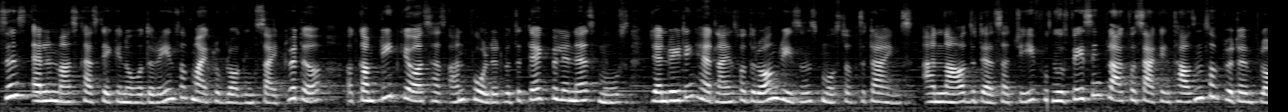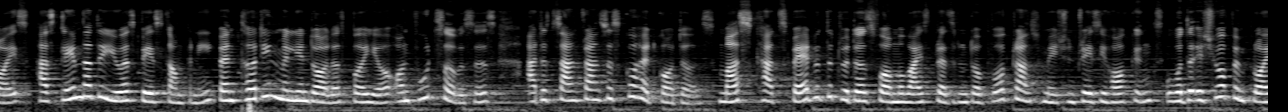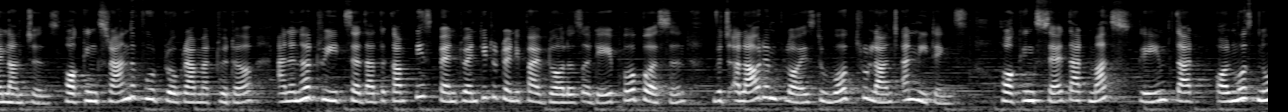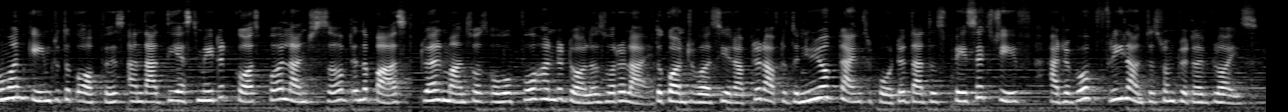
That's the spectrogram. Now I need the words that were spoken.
Since Elon Musk has taken over the reins of microblogging site Twitter, a complete chaos has unfolded with the tech billionaire's moves generating headlines for the wrong reasons most of the times. And now the Tesla chief, who's facing flack for sacking thousands of Twitter employees, has claimed that the US-based company spent $13 million per year on food services at its San Francisco headquarters. Musk had spared with the Twitter's former vice president of work transformation Tracy Hawkins over the issue of employee lunches. Hawkins ran the food program at Twitter and in her tweet said that the company spent spend 20 to 25 dollars a day per person, which allowed employees to work through lunch and meetings. Hawkins said that Musk claimed that almost no one came to the office and that the estimated cost per lunch served in the past 12 months was over $400 were a lie. The controversy erupted after the New York Times reported that the SpaceX chief had revoked free lunches from Twitter employees.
